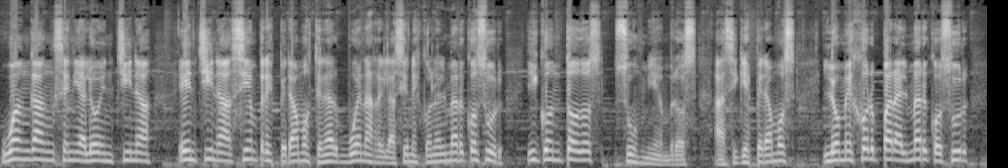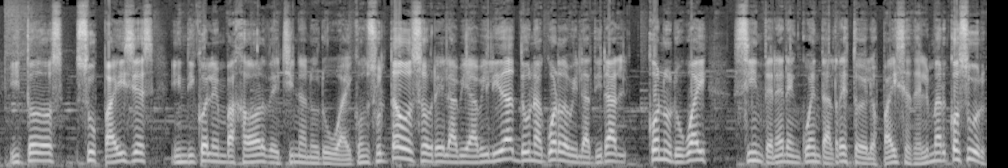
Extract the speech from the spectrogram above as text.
Wang Gang señaló en China, en China siempre esperamos tener buenas relaciones con el Mercosur y con todos sus miembros. Así que esperamos lo mejor para el Mercosur y todos sus países, indicó el embajador de China en Uruguay. Consultado sobre la viabilidad de un acuerdo bilateral con Uruguay sin tener en cuenta al resto de los países del Mercosur,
